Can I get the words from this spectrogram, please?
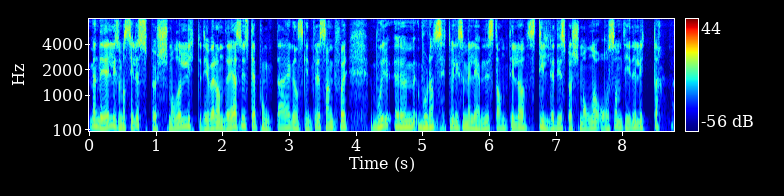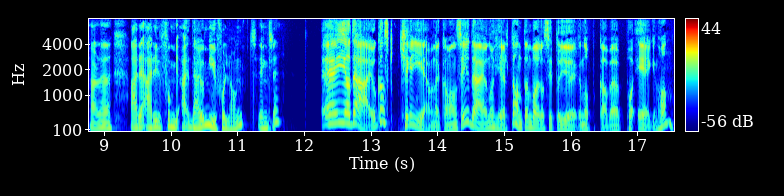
men, det liksom å stille spørsmål og lytte til hverandre, jeg syns det punktet er ganske interessant. For hvor, um, hvordan setter vi liksom elevene i stand til å stille de spørsmålene og samtidig lytte? Er det, er det, er det, for, det er jo mye for langt, egentlig? Ja, det er jo ganske krevende, kan man si. Det er jo noe helt annet enn bare å sitte og gjøre en oppgave på egen hånd.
